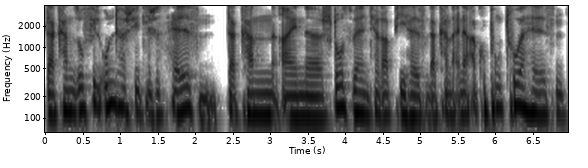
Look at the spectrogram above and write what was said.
da kann so viel Unterschiedliches helfen. Da kann eine Stoßwellentherapie helfen, da kann eine Akupunktur helfen.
